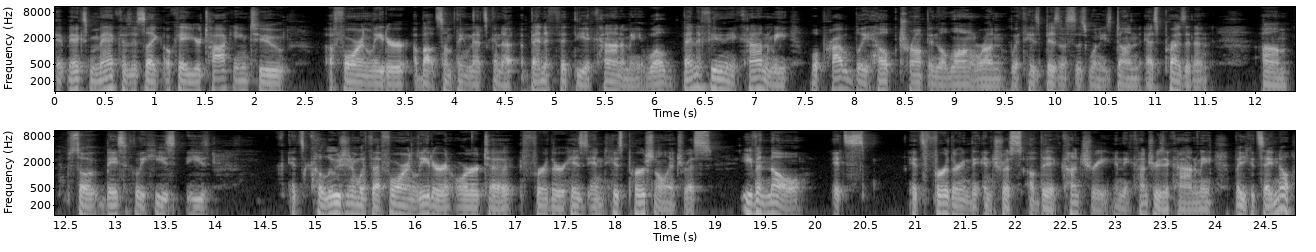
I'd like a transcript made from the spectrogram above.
it makes me mad because it's like, okay, you're talking to a foreign leader about something that's going to benefit the economy. Well, benefiting the economy will probably help Trump in the long run with his businesses when he's done as president. Um, so basically, he's he's it's collusion with a foreign leader in order to further his in his personal interests, even though it's it's furthering the interests of the country and the country's economy. But you could say no,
